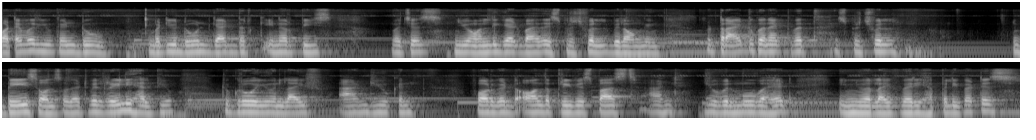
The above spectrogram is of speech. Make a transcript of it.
whatever you can do but you don't get the inner peace which is you only get by the spiritual belonging. So try to connect with spiritual base also that will really help you to grow you in life and you can forget all the previous past and you will move ahead in your life very happily. That is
